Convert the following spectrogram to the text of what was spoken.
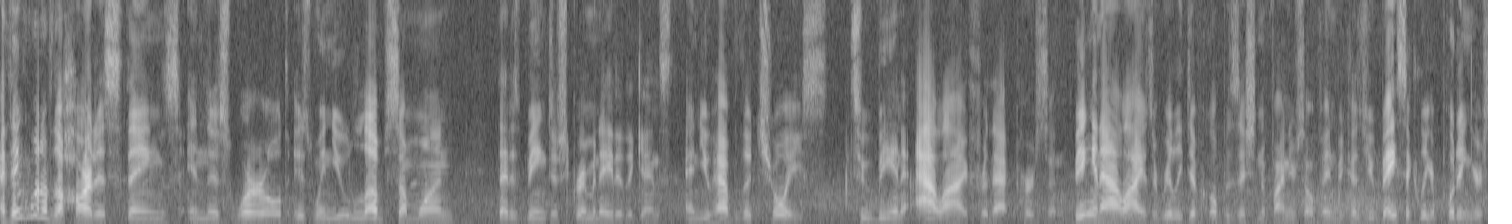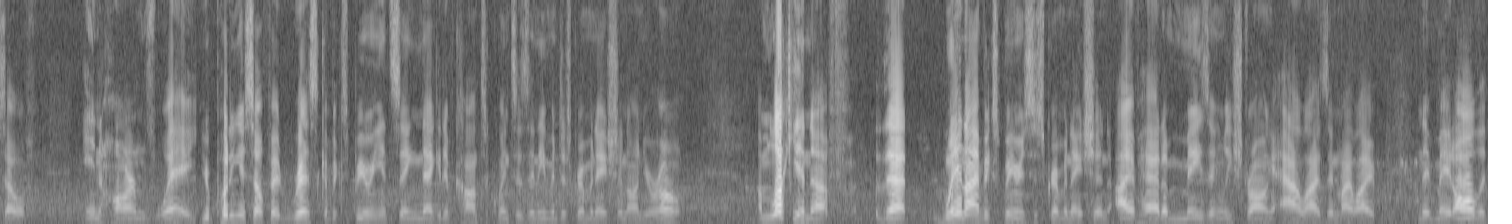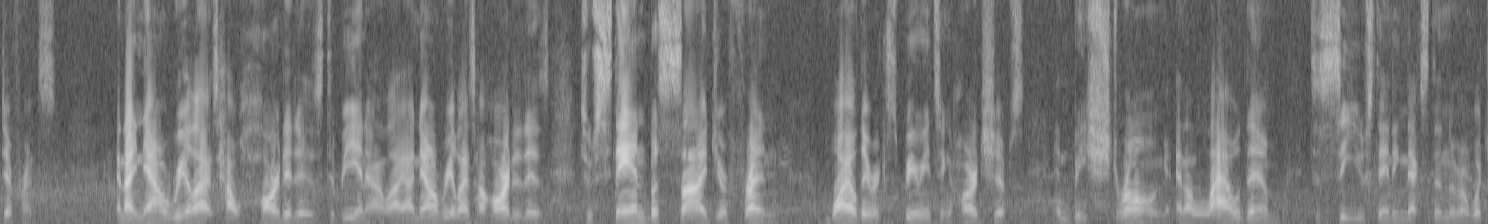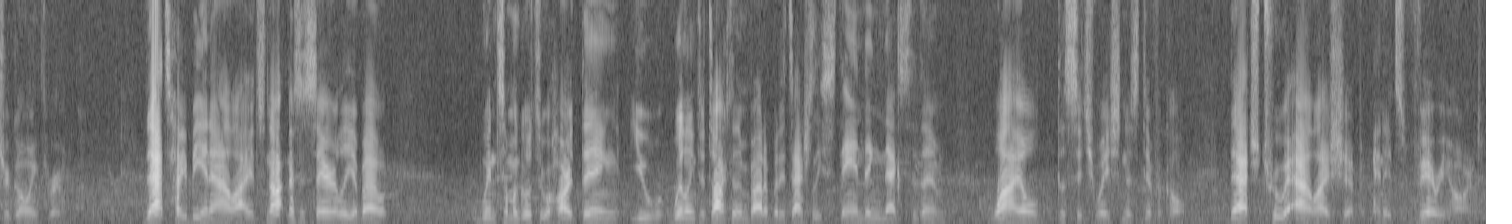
I think one of the hardest things in this world is when you love someone that is being discriminated against and you have the choice to be an ally for that person. Being an ally is a really difficult position to find yourself in because you basically are putting yourself in harm's way. You're putting yourself at risk of experiencing negative consequences and even discrimination on your own. I'm lucky enough that when I've experienced discrimination, I've had amazingly strong allies in my life and they've made all the difference. And I now realize how hard it is to be an ally. I now realize how hard it is to stand beside your friend while they're experiencing hardships and be strong and allow them to see you standing next to them and what you're going through. That's how you be an ally. It's not necessarily about when someone goes through a hard thing, you're willing to talk to them about it, but it's actually standing next to them while the situation is difficult. That's true allyship, and it's very hard.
